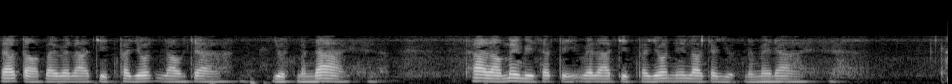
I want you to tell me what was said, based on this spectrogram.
แล้วต่อไปเวลาจิตพยศเราจะหยุดมันได้ ถ้าเราไม่มีสติเวลาจิตพยศนี้เราจะหยุดมันไม่ได้ค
